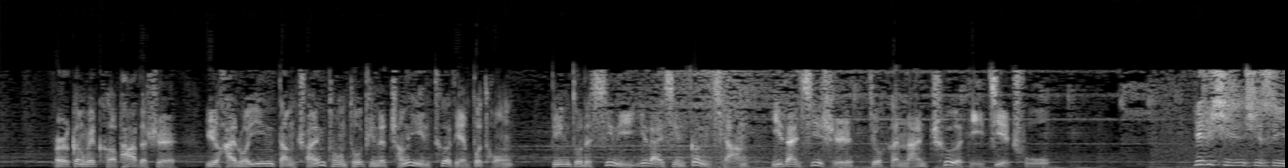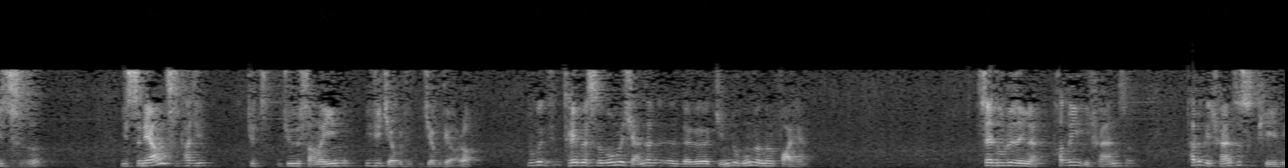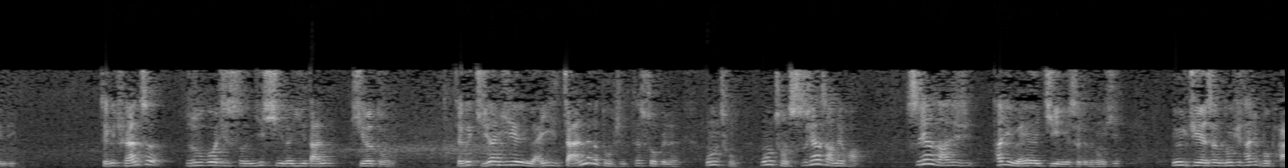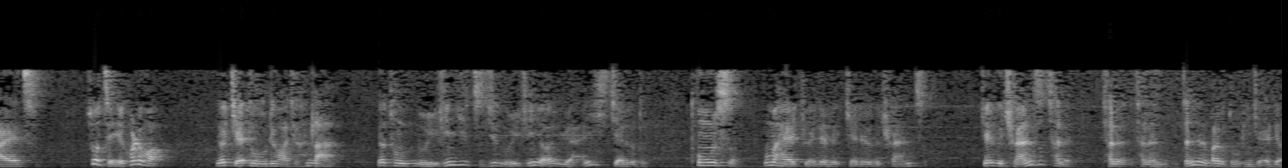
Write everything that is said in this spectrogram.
而更为可怕的是，与海洛因等传统毒品的成瘾特点不同，冰毒的心理依赖性更强，一旦吸食就很难彻底戒除。也许吸吸食一次、一次两次，他就就就上了瘾了，你就戒不戒不掉了。如果特别是我们现在这个禁毒工作中发现，涉毒的人员他都有一个圈子，他那个圈子是特定的。这个圈子如果就是你吸了一旦吸了毒，这个既然你也愿意沾那个毒品，这说白了，我们从我们从思想上的话，思想上他就他就愿意接受这个东西，因为接受的东西他就不排斥。所以这一块的话，要戒毒的话就很难，要从内心你自己内心要愿意戒这个毒，同时我们还要戒掉戒掉这个圈子，戒这个圈子才能才能才能真正的把这个毒品戒掉。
